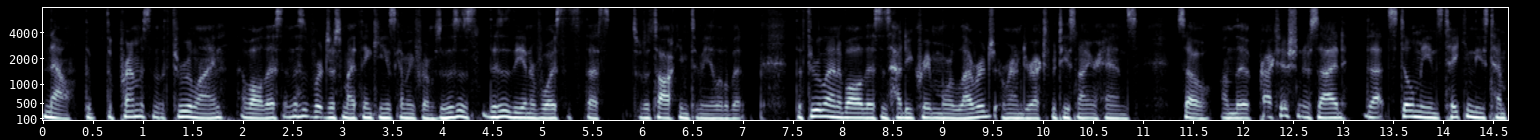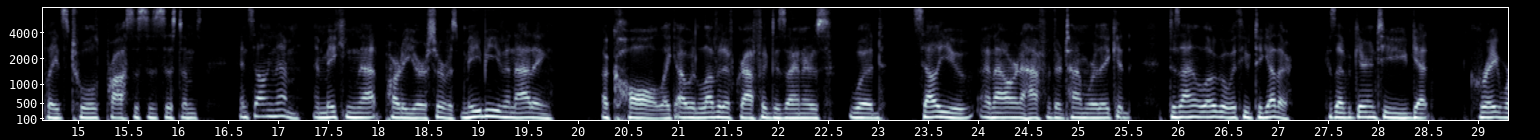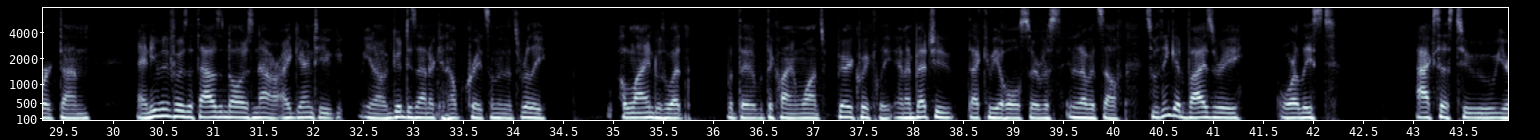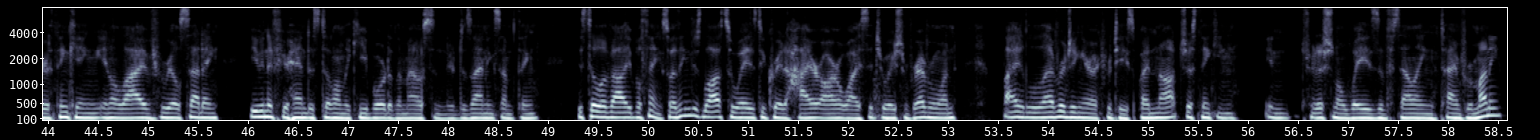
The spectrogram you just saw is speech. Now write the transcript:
Now, the, the premise and the through line of all this, and this is where just my thinking is coming from. So this is this is the inner voice that's that's sort of talking to me a little bit. The through line of all of this is how do you create more leverage around your expertise, not your hands. So on the practitioner side, that still means taking these templates, tools, processes, systems, and selling them and making that part of your service. Maybe even adding a call. Like I would love it if graphic designers would sell you an hour and a half of their time where they could design a logo with you together. Because I would guarantee you, you get great work done. And even if it was a thousand dollars an hour, I guarantee you, you know, a good designer can help create something that's really aligned with what what the what the client wants very quickly. And I bet you that could be a whole service in and of itself. So I think advisory, or at least access to your thinking in a live real setting, even if your hand is still on the keyboard or the mouse and you're designing something, is still a valuable thing. So I think there's lots of ways to create a higher ROI situation for everyone by leveraging your expertise, by not just thinking in traditional ways of selling time for money,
